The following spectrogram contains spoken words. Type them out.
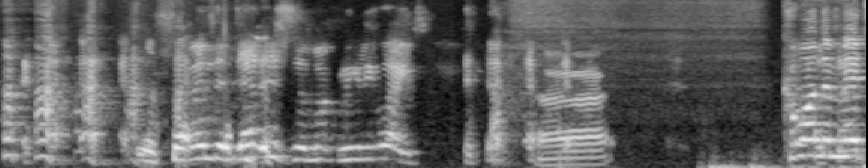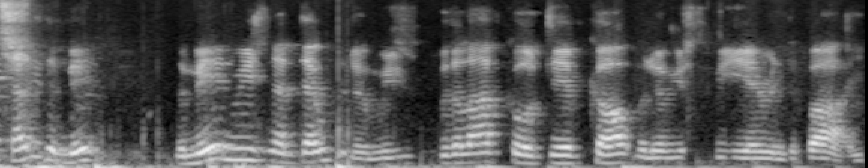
when the dentist they look really white. Uh, Come on, then, I'll Mitch. tell you the main, the main reason I doubted him was with a lad called Dave Cartman who used to be here in Dubai.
